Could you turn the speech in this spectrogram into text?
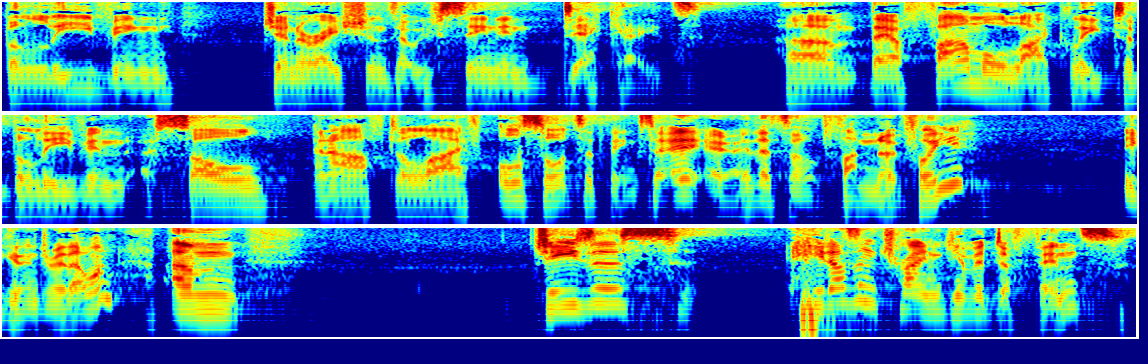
believing generations that we've seen in decades um, they are far more likely to believe in a soul, an afterlife, all sorts of things. So, anyway, that's a fun note for you. You can enjoy that one. Um, Jesus, he doesn't try and give a defense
